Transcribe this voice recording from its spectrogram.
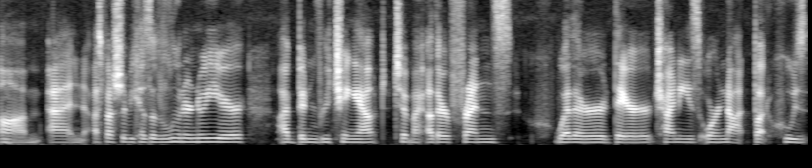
Um, and especially because of the Lunar New Year, I've been reaching out to my other friends, whether they're Chinese or not, but who's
